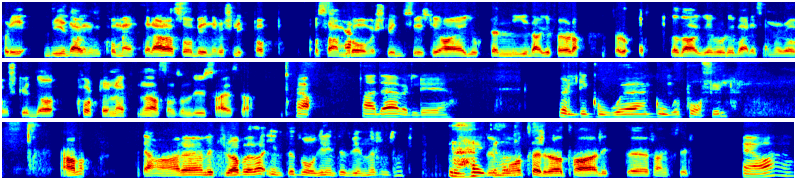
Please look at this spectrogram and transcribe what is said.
Fordi de dagene som kommer etter der, da, så begynner du å slippe opp og samle overskudd. Så hvis du har gjort det ni dager før, da, så har du åtte dager hvor du bare samler overskudd og kortere nøttene, sånn som du sa i stad. Nei, det er veldig, veldig gode, gode påfyll. Ja da. Jeg har eh, litt trua på det. da. Intet våger, intet vinner, som sagt. Du må tørre å ta litt uh, sjanser. Ja, ja.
